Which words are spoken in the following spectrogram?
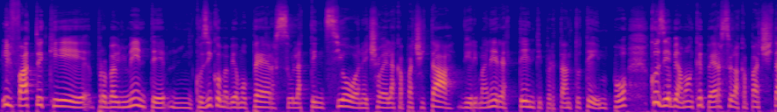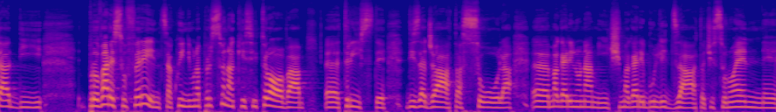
Il fatto è che probabilmente mh, così come abbiamo perso l'attenzione, cioè la capacità di rimanere attenti per tanto tempo, così abbiamo anche perso la capacità di provare sofferenza, quindi una persona che si trova eh, triste, disagiata, sola, eh, magari non ha amici, magari bullizzata, ci sono n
